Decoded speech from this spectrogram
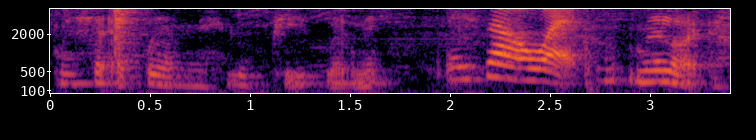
ไม่ใช่แอปเปิลนี่ลูกพีชแบบนี้ ไม่สวัสดไม่อร่อยอะ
